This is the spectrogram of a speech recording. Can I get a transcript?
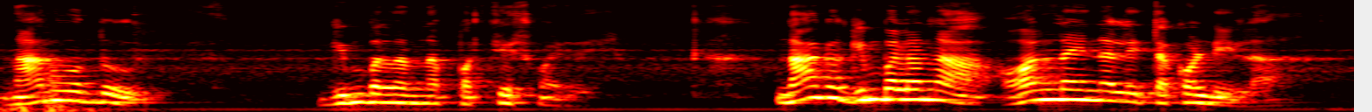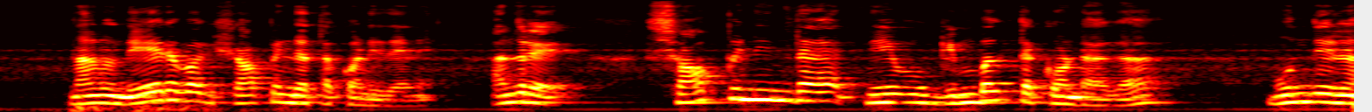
ನಾನು ಒಂದು ಗಿಂಬಲನ್ನು ಪರ್ಚೇಸ್ ಮಾಡಿದೆ. ನಾನು ಗಿಂಬಲನ್ನು ಆನ್ಲೈನಲ್ಲಿ ತಗೊಂಡಿಲ್ಲ ನಾನು ನೇರವಾಗಿ ಶಾಪಿಂದ ತಗೊಂಡಿದ್ದೇನೆ ಅಂದರೆ ಶಾಪಿನಿಂದ ನೀವು ಗಿಂಬಲ್ ತಗೊಂಡಾಗ ಮುಂದಿನ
